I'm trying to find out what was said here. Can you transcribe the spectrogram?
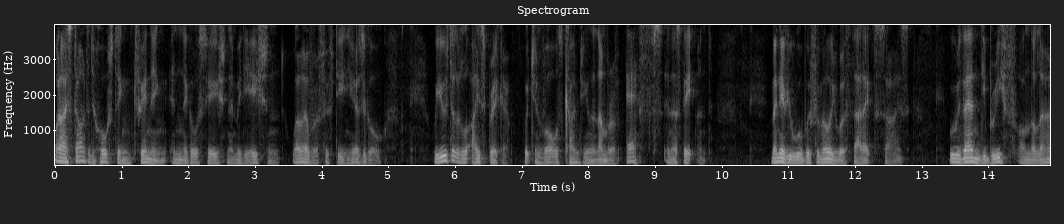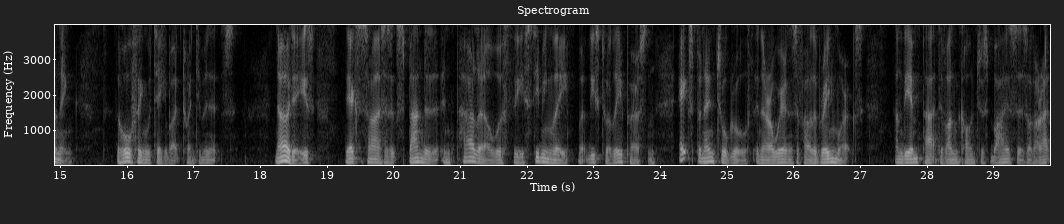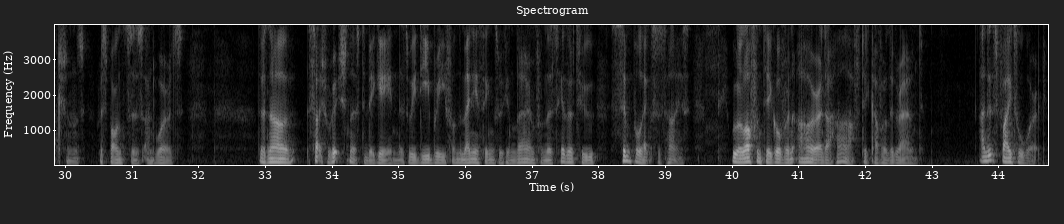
When I started hosting training in negotiation and mediation well over 15 years ago, we used a little icebreaker which involves counting the number of F's in a statement. Many of you will be familiar with that exercise. We would then debrief on the learning. The whole thing would take about 20 minutes. Nowadays, the exercise has expanded in parallel with the seemingly, at least to a layperson, exponential growth in our awareness of how the brain works and the impact of unconscious biases on our actions, responses, and words. There's now such richness to be gained as we debrief on the many things we can learn from this hitherto simple exercise. We will often take over an hour and a half to cover the ground. And it's vital work.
